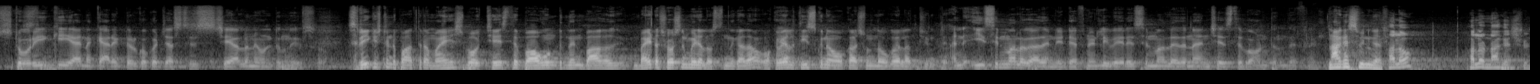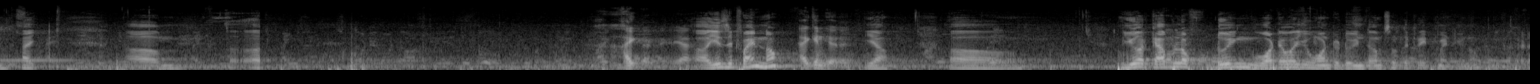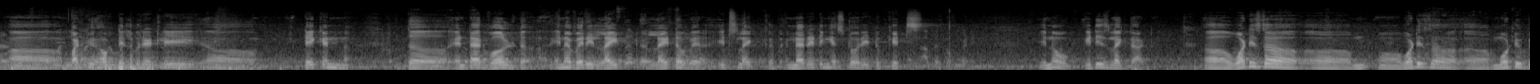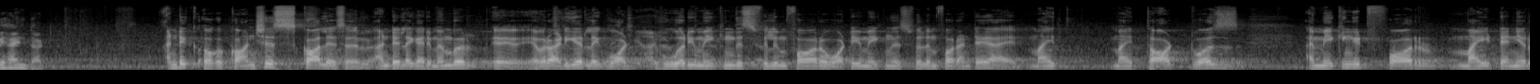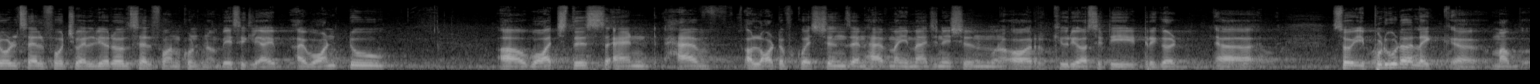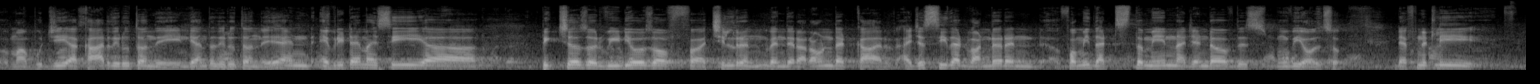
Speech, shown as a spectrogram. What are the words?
స్టోరీకి ఆయన క్యారెక్టర్కి ఒక జస్టిస్ చేయాలనే ఉంటుంది సో. శ్రీకృష్ణుడి పాత్ర మహేష్ బాబు చేస్తే బాగుంటుందని బాగా బయట సోషల్ మీడియాలో వస్తుంది కదా ఒకవేళ తీసుకునే అవకాశం ఉందా ఒకవేళ వచ్చి ఉంటే? అంటే ఈ సినిమాలో కాదండి డెఫినెట్లీ వేరే సినిమాలో ఏదైనా ఆయన చేస్తే బాగుంటుంది డెఫినెట్లీ. నాగశ్విన్ గారు. Hello hello Nag Ashwin. Hi I is it fine now I can hear. Uh, you are capable of doing whatever you want to do in terms of the treatment, you know. Uh, but you have deliberately uh, taken the entire world in a very light, lighter way. It's like narrating a story to kids. You know, it is like that. Uh, what is the um, uh, what is the uh, motive behind that? అంటే ఒక conscious కాలే sir అంటే like I remember ఎవరో అడిగారు like what who are you making this film for what you making this film for అంటే my my thought was I making it for my ten year old self twelve year old self అనుకుంటున్నాం basically I I want to uh, watch this and have a lot of questions and have my imagination or curiosity triggered. Uh, so ఇప్పుడు కూడా like uh, మా మా బుజ్జి ఆ car తిరుగుతుంది India అంతా తిరుగుతుంది. And every time I see pictures or videos of children when there around that car I just see that wonder and for me that's the main agenda of this movie also definitely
